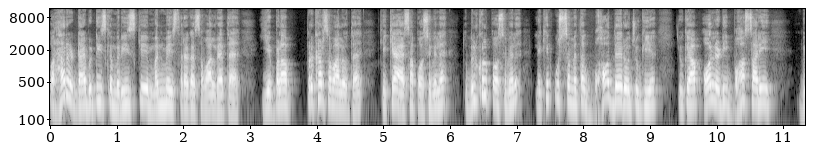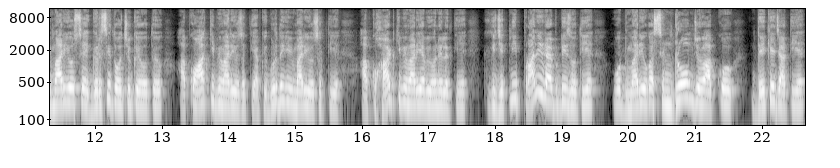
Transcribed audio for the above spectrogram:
और हर डायबिटीज़ के मरीज़ के मन में इस तरह का सवाल रहता है, ये बड़ा प्रखर सवाल होता है कि क्या ऐसा पॉसिबल है? तो बिल्कुल पॉसिबल है, लेकिन उस समय तक बहुत देर हो चुकी है, क्योंकि आप ऑलरेडी बहुत सारी बीमारियों से ग्रसित हो चुके होते हो। आपको आँख की बीमारी हो सकती है, आपकी गुर्दे की बीमारी हो सकती है, आपको हार्ट की बीमारियाँ भी होने लगती हैं, क्योंकि जितनी पुरानी डायबिटीज़ होती है, वो बीमारियों का सिंड्रोम जो है आपको देके जाती है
